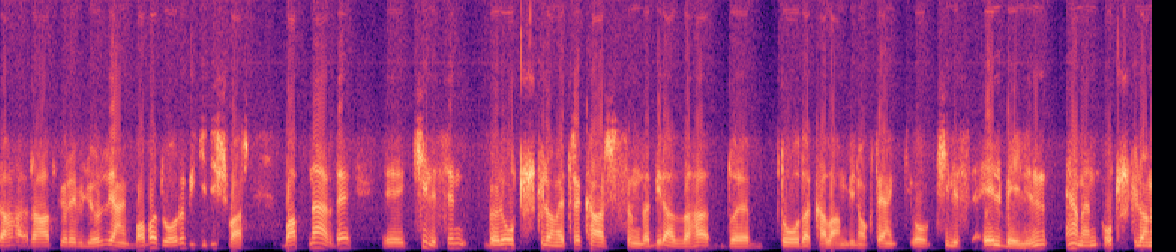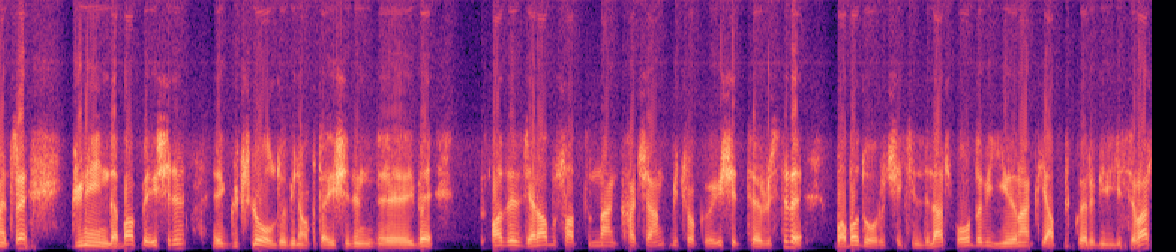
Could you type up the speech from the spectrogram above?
daha rahat görebiliyoruz. Yani baba doğru bir gidiş var. BAP nerede? e, Kilis'in böyle 30 kilometre karşısında biraz daha doğuda kalan bir nokta. Yani o Kilis Elbeyli'nin hemen 30 kilometre güneyinde BAP ve IŞİD'in e, güçlü olduğu bir nokta. IŞİD'in e, ve Aziz Cerablus hattından kaçan birçok IŞİD teröristi de baba doğru çekildiler. Orada bir yığınak yaptıkları bilgisi var.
